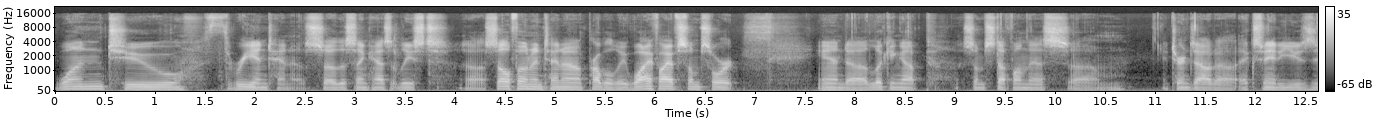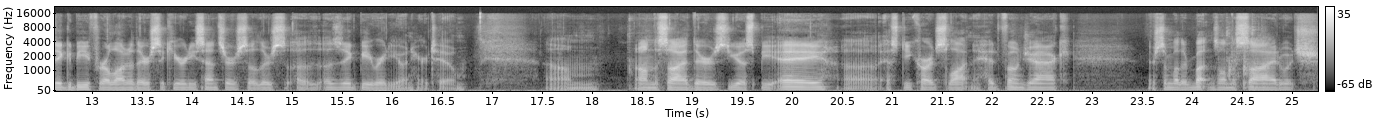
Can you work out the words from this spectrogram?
one, two, three antennas. So this thing has at least a cell phone antenna, probably Wi-Fi of some sort. And uh, looking up some stuff on this, um, it turns out uh, Xfinity used Zigbee for a lot of their security sensors, so there's a, a Zigbee radio in here too. Um, on the side there's USB-A, uh, SD card slot, and a headphone jack. There's some other buttons on the side which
